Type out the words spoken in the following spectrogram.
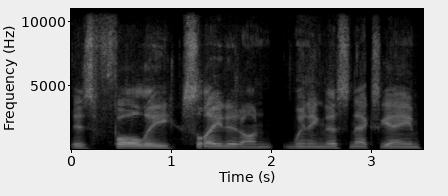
is fully slated on winning this next game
